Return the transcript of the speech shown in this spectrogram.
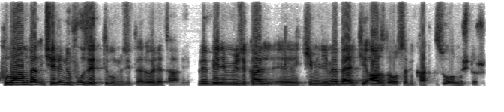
kulağımdan içeri nüfuz etti bu müzikler öyle tabiri. Ve benim müzikal e, kimliğime belki az da olsa bir katkısı olmuştur.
